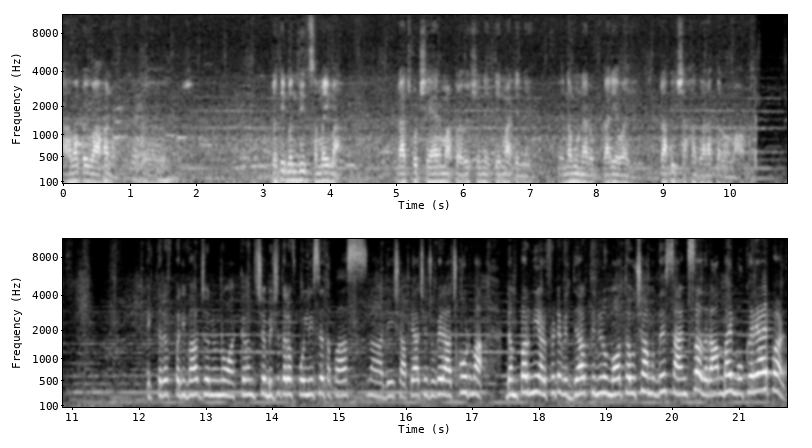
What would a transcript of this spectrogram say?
આવા કોઈ વાહનો પ્રતિબંધિત સમયમાં રાજકોટ શહેરમાં પ્રવેશે નહીં તે માટેની નમૂનારૂપ કાર્યવાહી ટ્રાફિક શાખા દ્વારા કરવામાં આવશે. એક તરફ પરિવારજનોનો આક્રંદ છે, બીજી તરફ પોલીસે તપાસના આદેશ આપ્યા છે. જોકે રાજકોટમાં ડમ્પરની અડફેટે વિદ્યાર્થીનીનું મોત થયું છે. આ મુદ્દે સાંસદ રામભાઈ મોકરિયાએ પણ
